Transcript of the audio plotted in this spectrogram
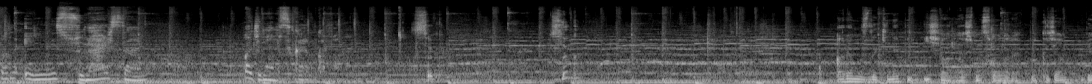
bana elini sürersen acımam sıkarım kafana. Sık. Sık. Aramızdakine bir iş anlaşması olarak bakacağım ve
